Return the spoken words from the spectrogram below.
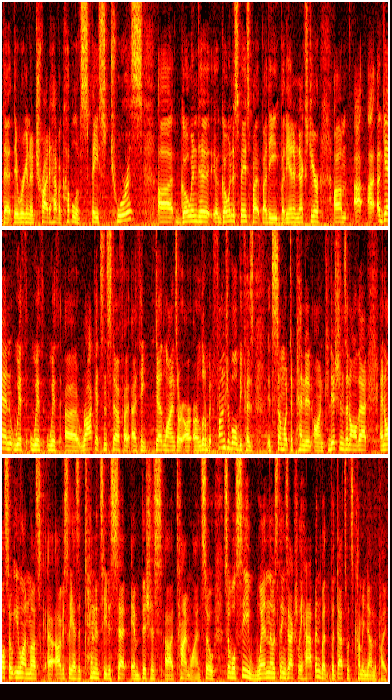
that they were going to try to have a couple of space tourists uh, go into go into space by, by the by the end of next year. Um, I, I, again, with with with uh, rockets and stuff, I, I think deadlines are, are, are a little bit fungible because it's somewhat dependent on conditions and all that, and also Elon Musk Musk uh, obviously has a tendency to set ambitious uh, timelines. So, so we'll see when those things actually happen, but, but that's what's coming down the pipe.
